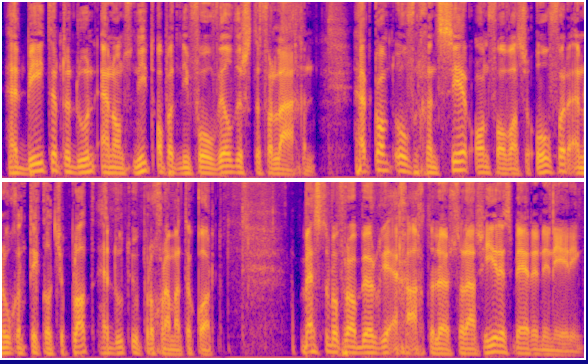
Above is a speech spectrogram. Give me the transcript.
het beter te doen en ons niet op het niveau Wilders te verlagen. Het komt overigens zeer onvolwassen over en ook een tikkeltje plat. Het doet uw programma tekort. Beste mevrouw Burger en geachte luisteraars, hier is mijn redenering.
